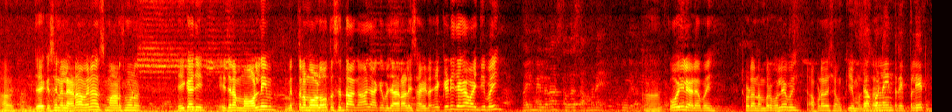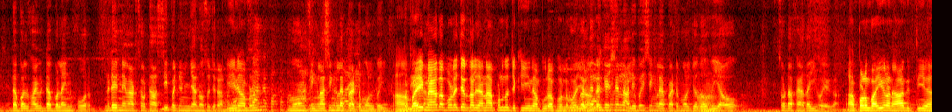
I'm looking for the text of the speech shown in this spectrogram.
ਆ ਵੇਖੋ ਜੇ ਕਿਸੇ ਨੇ ਲੈਣਾ ਹੋਵੇ ਨਾ ਸਮਾਨ ਸਮੂਨ ਠੀਕ ਹੈ ਜੀ। ਇਹ ਜਿਹੜਾ ਮਾਲ ਨਹੀਂ ਮਿੱਤਲ ਮਾਲ ਉਹ ਤੋਂ ਸਿੱਧਾ ਗਾਂ ਜਾ ਕੇ ਬਾਜ਼ਾਰ ਵਾਲੀ ਸਾਈਡ ਇਹ ਕਿਹੜੀ ਜਗ੍ਹਾ ਵੱਜਦੀ ਬਾਈ? ਬਈ ਮਿਲਣਾ ਸਾਹਮਣੇ ਕੋੜੀਆਂ ਦਾ ਹਾਂ ਕੋਈ ਲੈ ਲਿਓ ਬਾਈ। ਥੋੜਾ ਨੰਬਰ ਬੋਲਿਓ ਬਾਈ? ਆਪਣੇ ਤਾਂ ਸ਼ੌਂਕੀ ਹੈ ਮੁੰਡੇ ਸਾਰੇ। 9988 55994 99888 55994 ਕੀ ਨਾ ਆਪਣਾ? ਮੋਹਨ ਸਿੰਗਲਾ ਸਿੰਗਲਾ ਪੈਟ ਮੋਲ ਬਈ। ਹਾਂ ਬਾਈ ਮੈਂ ਤਾਂ ਬੜੇ ਚਿਰ ਦਾ ਜਾਣਾ ਆਪਾਂ ਨੂੰ ਤਾਂ ਯਕੀਨ ਆ ਪੂਰਾ ਫੁੱਲ ਬਾਈ ਹੋਰਾਂ ਤੇ ਦੇ ਲੋਕੇਸ਼ਨ ਲਾ ਲਿਓ ਬਈ ਸਿੰਗਲਾ ਪੈਟ ਮੋਲ ਜਦੋਂ ਵੀ ਆਓ ਤੁਹਾਡਾ ਫਾਇਦਾ ਹੀ ਹੋਏਗਾ। ਆਪਾਂ ਨੂੰ ਬਾਈ ਹੋਰਾਂ ਨੇ ਆ ਦਿੱਤੀ ਆ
